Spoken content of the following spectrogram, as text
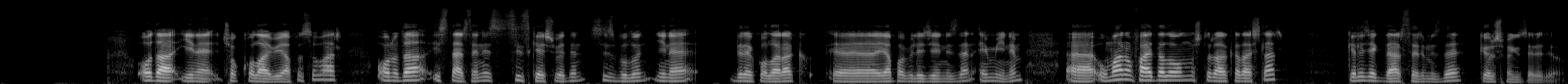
O da yine çok kolay bir yapısı var. Onu da isterseniz siz keşfedin, siz bulun. Yine direkt olarak e, yapabileceğinizden eminim. E, umarım faydalı olmuştur arkadaşlar. Gelecek derslerimizde görüşmek üzere diyorum.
